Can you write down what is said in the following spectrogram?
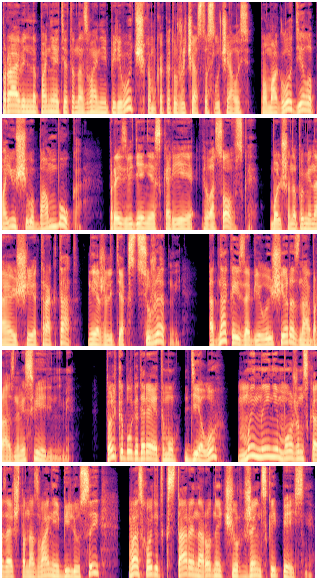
Правильно понять это название переводчикам, как это уже часто случалось, помогло дело поющего бамбука, произведение скорее философское, больше напоминающее трактат, нежели текст сюжетный, однако изобилующее разнообразными сведениями. Только благодаря этому делу мы ныне можем сказать, что название «Билюсы» восходит к старой народной чурдженской песне,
